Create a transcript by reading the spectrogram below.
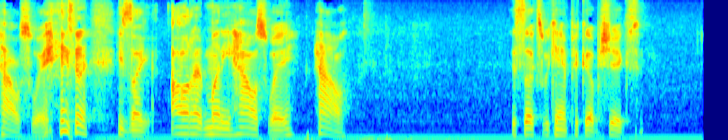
Houseway. He's like, all that money houseway. How? It sucks we can't pick up chicks.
